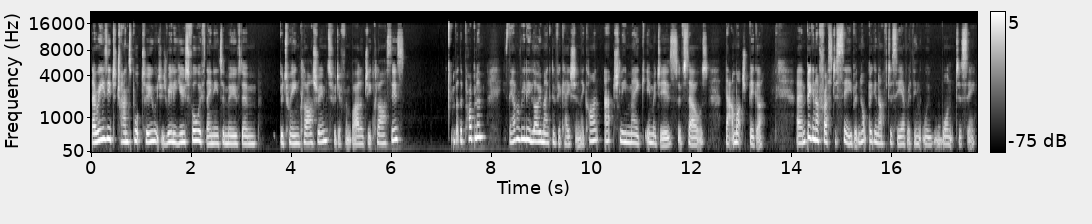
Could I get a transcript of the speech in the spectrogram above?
They're easy to transport to, which is really useful if they need to move them between classrooms for different biology classes. But the problem is they have a really low magnification. They can't actually make images of cells that much bigger. Um, big enough for us to see, but not big enough to see everything that we want to see.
